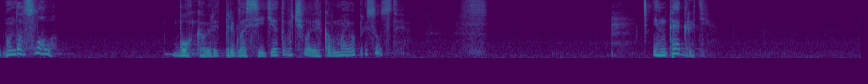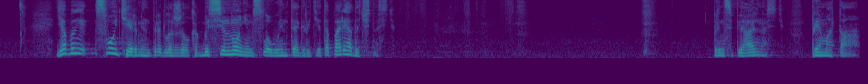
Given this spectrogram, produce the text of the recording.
Но он дал слово. Бог говорит, пригласите этого человека в мое присутствие. Integrity. Я бы свой термин предложил, как бы синоним слова integrity. Это порядочность. Принципиальность, прямота.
